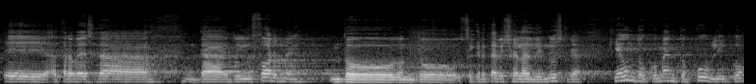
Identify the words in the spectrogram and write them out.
eh, a través da, da, do informe do, do secretario xeral de Industria, que é un documento público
